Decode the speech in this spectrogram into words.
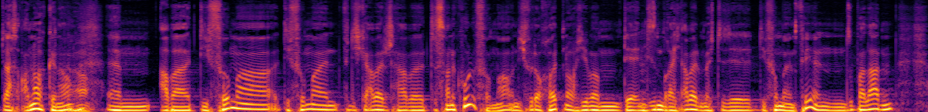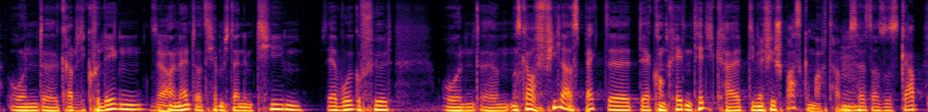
Das auch noch, genau. Ähm, aber die Firma, die Firma, für die ich gearbeitet habe, das war eine coole Firma und ich würde auch heute noch jemandem, der in diesem Bereich arbeiten möchte, die, die Firma empfehlen. Ein super Laden. Und äh, gerade die Kollegen, super Ja. nett. Also ich habe mich da in dem Team sehr wohl gefühlt. Und ähm, es gab auch viele Aspekte der konkreten Tätigkeit, die mir viel Spaß gemacht haben. Das heißt also, es gab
